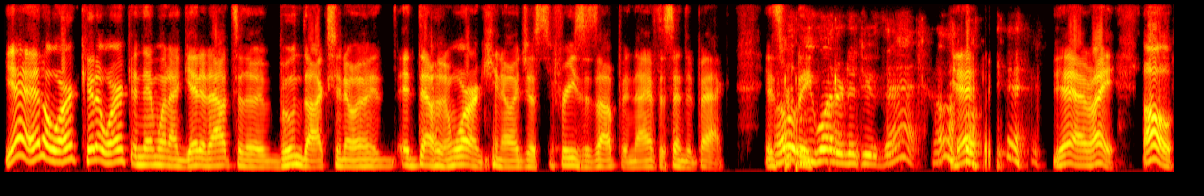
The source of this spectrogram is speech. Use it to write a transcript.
"Yeah, it'll work, it'll work." And then when I get it out to the boondocks, you know, it, it doesn't work. You know, it just freezes up, and I have to send it back. It's oh, really, you wanted to do that? Oh, yeah, yeah, right. Oh,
